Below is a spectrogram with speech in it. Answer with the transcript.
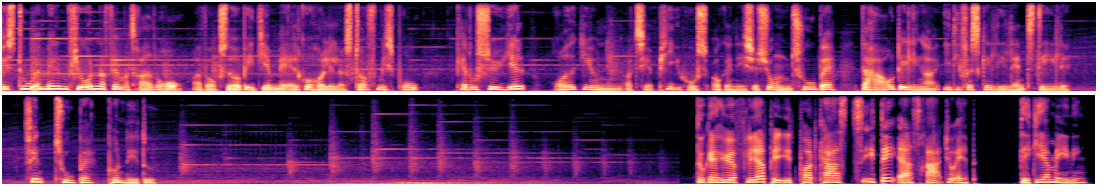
Hvis du er mellem 14 og 35 år og er vokset op i et hjem med alkohol eller stofmisbrug, kan du søge hjælp, rådgivning og terapi hos organisationen Tuba, der har afdelinger i de forskellige landsdele. Find Tuba på nettet. Du kan høre flere P1-podcasts i DR's radio-app. Det giver mening.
